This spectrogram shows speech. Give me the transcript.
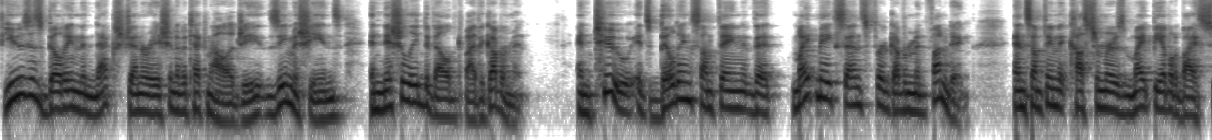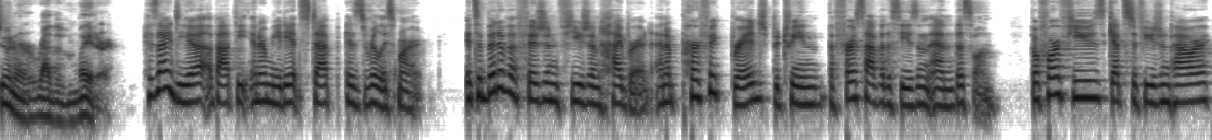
Fuse is building the next generation of a technology, Z machines, initially developed by the government. And two, it's building something that might make sense for government funding and something that customers might be able to buy sooner rather than later. His idea about the intermediate step is really smart. It's a bit of a fission fusion hybrid and a perfect bridge between the first half of the season and this one. Before Fuse gets to fusion power,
